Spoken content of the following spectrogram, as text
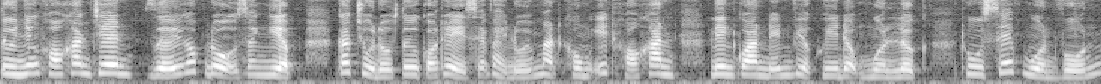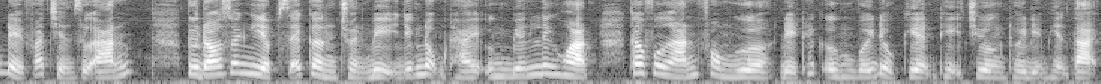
Từ những khó khăn trên, dưới góc độ doanh nghiệp, các chủ đầu tư có thể sẽ phải đối mặt không ít khó khăn liên quan đến việc huy động nguồn lực, thu xếp nguồn vốn để phát triển dự án. Từ đó doanh nghiệp sẽ cần chuẩn bị những động thái ứng biến linh hoạt, các phương án phòng ngừa để thích ứng với điều kiện thị trường thời điểm hiện tại.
